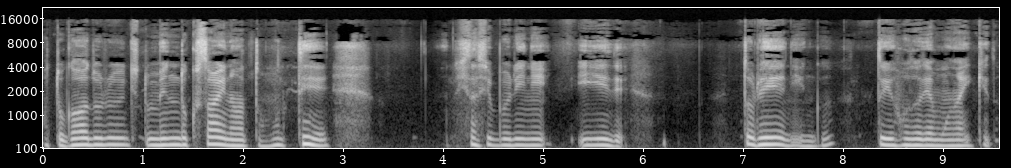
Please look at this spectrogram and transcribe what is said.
あとガードルちょっとめんどくさいなと思って、久しぶりに家でトレーニングというほどでもないけど、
